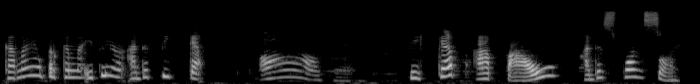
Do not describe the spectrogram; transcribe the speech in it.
karena yang terkena itu yang ada tiket. Oh, oke. Tiket atau ada sponsor.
